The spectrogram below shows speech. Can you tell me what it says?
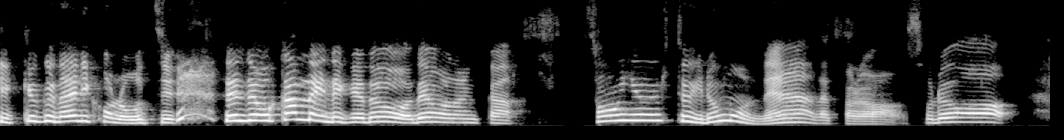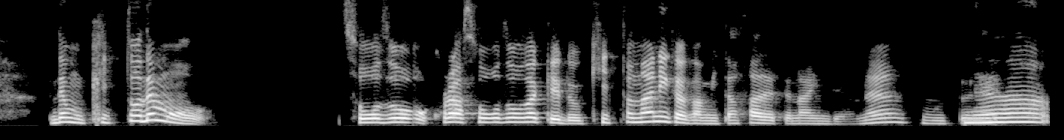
結局何このオチ、全然わかんないんだけど、でもなんか、そういう人いるもんね。だから、それは、でもきっとでも、想像、これは想像だけど、きっと何かが満たされてないんだよね、本当に。ね。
